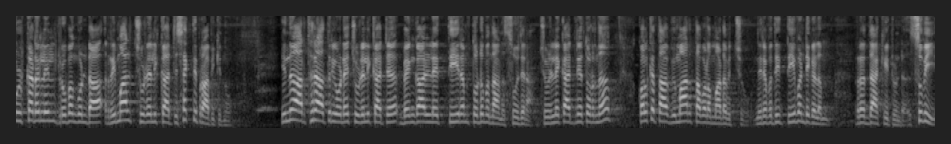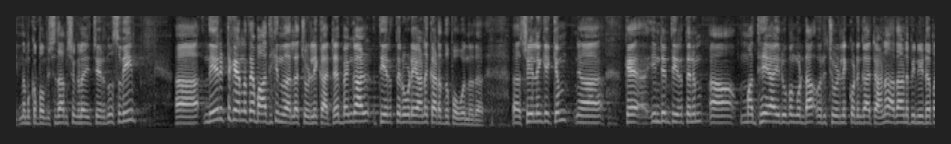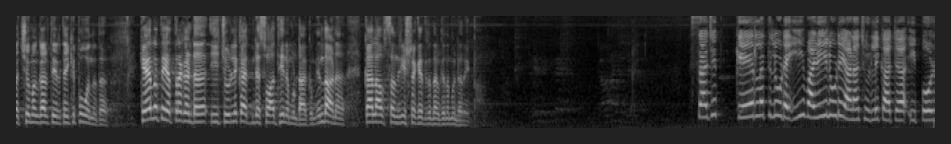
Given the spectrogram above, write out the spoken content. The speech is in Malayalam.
ഉൾക്കടലിൽ രൂപം കൊണ്ട റിമാൽ ചുഴലിക്കാറ്റ് ശക്തി പ്രാപിക്കുന്നു. ഇന്ന് അർദ്ധരാത്രിയോടെ ചുഴലിക്കാറ്റ് ബംഗാളിലെ തീരം തൊടുമെന്നാണ് സൂചന. ചുഴലിക്കാറ്റിനെ തുടർന്ന് കൊൽക്കത്ത വിമാനത്താവളം അടവിച്ചു നിരവധി തീവണ്ടികളും റദ്ദാക്കിയിട്ടുണ്ട്. സുവി നമുക്കൊപ്പം വിശദാംശങ്ങളായി ചേരുന്നു. സുവി നേരിട്ട് കേരളത്തെ ബാധിക്കുന്നതല്ല ചുഴലിക്കാറ്റ്. ബംഗാൾ തീരത്തിലൂടെയാണ് കടന്നു പോകുന്നത് ശ്രീലങ്കയ്ക്കും ഇന്ത്യൻ തീരത്തിനും മധ്യയായി രൂപം കൊണ്ട ഒരു ചുഴലിക്കൊടുങ്കാറ്റാണ് അതാണ് പിന്നീട് പശ്ചിമ ബംഗാൾ തീരത്തേക്ക് പോകുന്നത്. കേരളത്തെ എത്ര കണ്ട് ഈ ചുഴലിക്കാറ്റിന്റെ സ്വാധീനമുണ്ടാക്കും എന്താണ് കാലാവസ്ഥാ നിരീക്ഷണ കേന്ദ്രം നൽകുന്ന മുന്നറിയിപ്പ്? സജിത് കേരളത്തിലൂടെ ഈ വഴിയിലൂടെയാണ് ചുഴലിക്കാറ്റ് ഇപ്പോൾ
